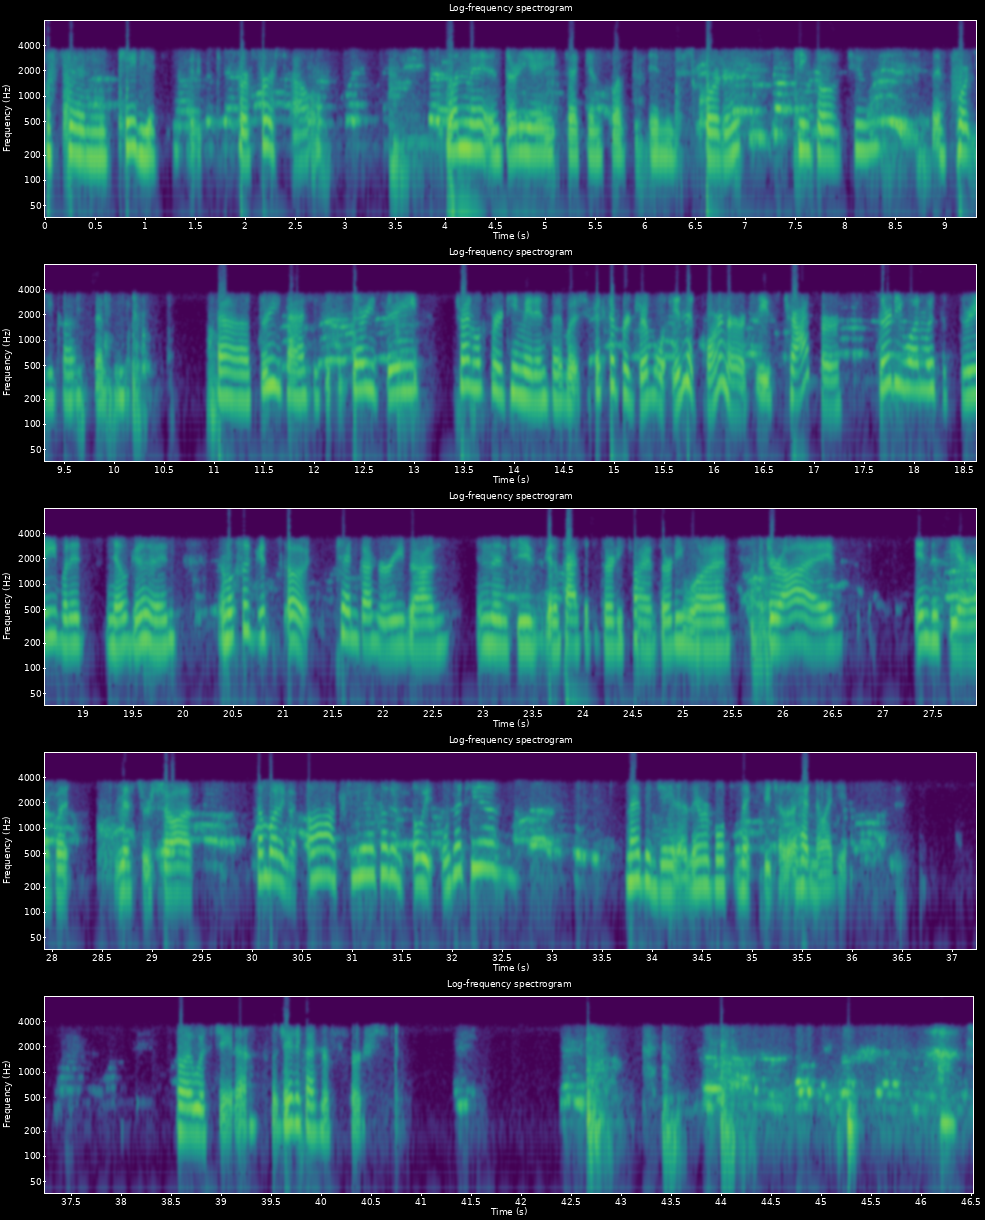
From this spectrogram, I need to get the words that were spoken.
It's been Katie for first foul. One minute and 38 seconds left in this quarter. Cove 2 and Fort Yukon 7. Uh, three passes at 33. Trying to look for her teammate inside, but she picked up her dribble in the corner. She's trapped her. 31 with the three, but it's no good. It looks like it's, oh, 10 got her rebound. And then she's going to pass it to 35, 31. Drives into Sierra, but missed her shot. Somebody got, oh, Tia got an, oh wait, was that Tia? Might have been Jada. They were both next to each other. I had no idea. Oh, it was Jada. So Jada got her first.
